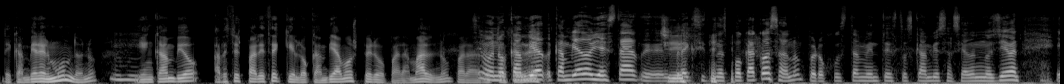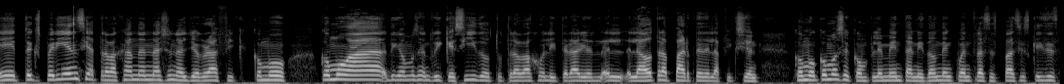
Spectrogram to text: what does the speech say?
de cambiar el mundo, ¿no? Y en cambio, a veces parece que lo cambiamos, pero para mal, ¿no? Para sí, bueno, cambiado, cambiado ya está, el Brexit no es poca cosa, ¿no? Pero justamente estos cambios hacia dónde nos llevan. Eh, tu experiencia trabajando en National Geographic, ¿cómo, cómo ha, digamos, enriquecido tu trabajo literario, la otra parte de la ficción? ¿Cómo, ¿Cómo se complementan y dónde encuentras espacios que dices,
